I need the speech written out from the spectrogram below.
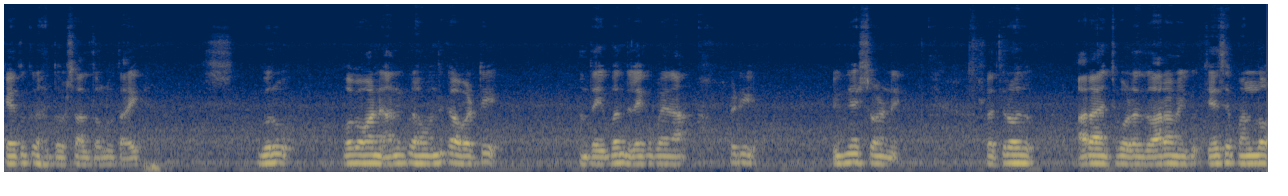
కేతుగ్రహ దోషాలు తొలుగుతాయి. గురు భగవాన్ అనుగ్రహం ఉంది కాబట్టి అంత ఇబ్బంది లేకపోయినా ఒకటి విఘ్నేశ్వరుని ప్రతిరోజు ఆరాధించుకోవడం ద్వారా మీకు చేసే పనిలో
